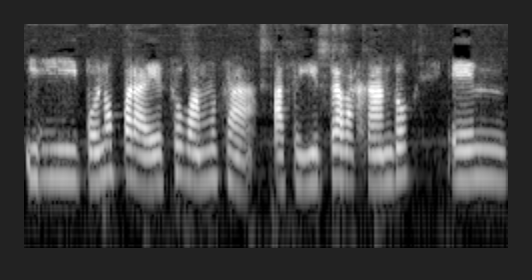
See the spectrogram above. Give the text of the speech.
y bueno para eso vamos a, a seguir trabajando en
